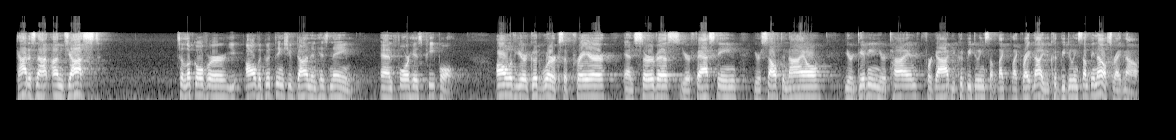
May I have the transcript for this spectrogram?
God is not unjust to look over all the good things you've done in his name and for his people. All of your good works of prayer and service, your fasting, your self denial, your giving your time for God. You could be doing something like, like right now, you could be doing something else right now,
